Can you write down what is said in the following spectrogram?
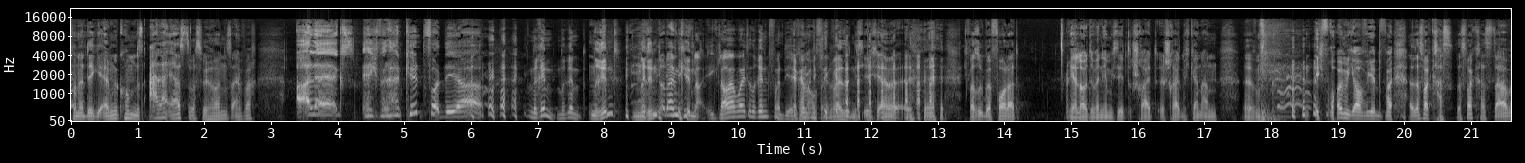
von der DGM gekommen. Das allererste, was wir hören, ist einfach Alex, ich will ein Kind von dir. Ein Rind, ein Rind. Ein Rind? Ein Rind oder ein Ich Kind? glaube, glaub, er wollte ein Rind von dir. Ja, Ich kann auch sein, weiß ich nicht. Ich, äh, ich war so überfordert. Ja, Leute, wenn ihr mich seht, schreit, äh, schreit mich gern an. Ähm, ich freue mich auf jeden Fall. Also das war krass, das war krass. Da,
